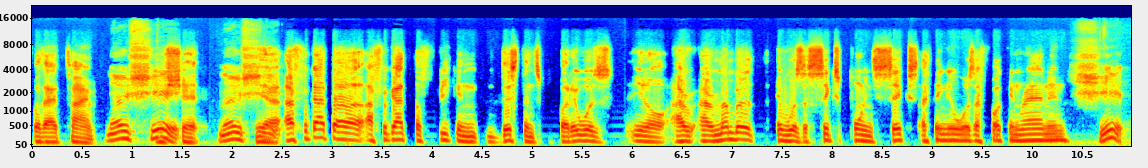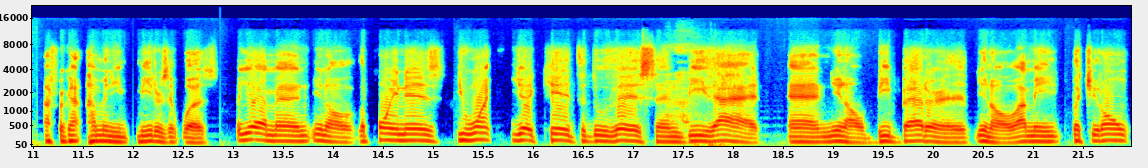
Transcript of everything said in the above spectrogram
for that time. No shit. Shit. No shit. Yeah, I forgot the I forgot the freaking distance, but it was you know I I remember it was a six point six. I think it was I fucking ran in. Shit. I forgot how many meters it was. But yeah, man, you know, the point is you want your kid to do this and be that and, you know, be better, you know, I mean, but you don't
